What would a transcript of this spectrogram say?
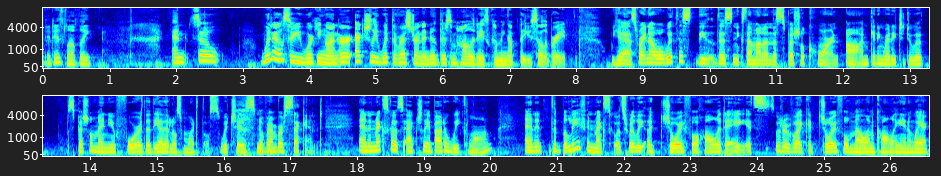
It is lovely. And so, what else are you working on? Or actually, with the restaurant, I know there's some holidays coming up that you celebrate. Yes, right now. Well, with this the, this nixtamal and the special corn, uh, I'm getting ready to do a special menu for the Dia de los Muertos, which is November second, and in Mexico it's actually about a week long. And it, the belief in Mexico, it's really a joyful holiday. It's sort of like a joyful melancholy in a way.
